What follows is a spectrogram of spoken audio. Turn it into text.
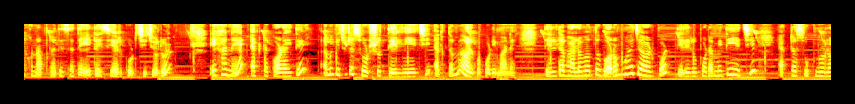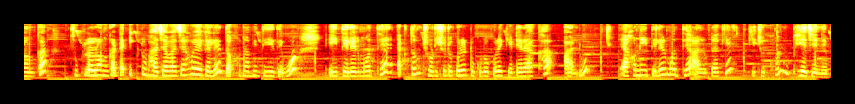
এখন আপনাদের সাথে এটাই শেয়ার করছি, চলুন। এখানে একটা কড়াইতে আমি কিছুটা সরষের তেল নিয়েছি একদমই অল্প পরিমাণে। তেলটা ভালো মতো গরম হয়ে যাওয়ার পর তেলের উপর আমি দিয়েছি একটা শুকনো লঙ্কা। শুকনো লঙ্কাটা একটু ভাজা ভাজা হয়ে গেলে তখন আমি দিয়ে দেব এই তেলের মধ্যে একদম ছোট ছোট করে টুকরো করে কেটে রাখা আলু। এখন এই তেলের মধ্যে আলুটাকে কিছুক্ষণ ভেজে নেব।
